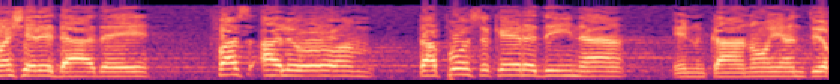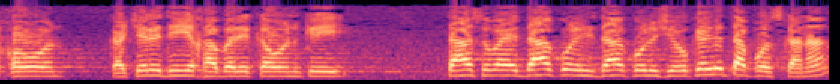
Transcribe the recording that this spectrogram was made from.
مشر داده فاسالهم تاسو کې ردینا ان کانو ينتقون کچره دی خبرې کوونکی تاسو وای دا کول دا کول شو کې تاسو کنه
